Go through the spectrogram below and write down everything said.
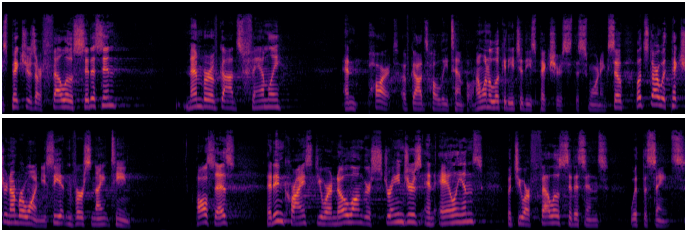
These pictures are fellow citizen, member of God's family, and part of God's holy temple. And I want to look at each of these pictures this morning. So let's start with picture number one. You see it in verse 19. Paul says that in Christ you are no longer strangers and aliens, but you are fellow citizens with the saints.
